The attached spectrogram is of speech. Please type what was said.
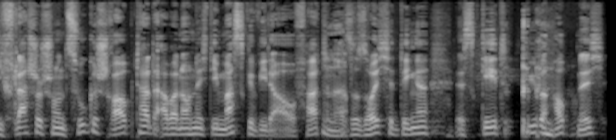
die Flasche schon zugeschraubt hat, aber noch nicht die Maske wieder auf hat. Ja. Also solche Dinge, es geht überhaupt nicht.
